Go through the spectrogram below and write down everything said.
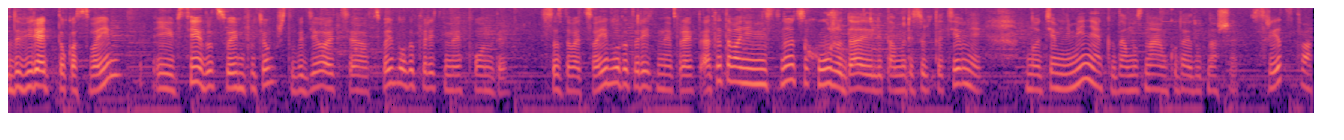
доверять только своим, и все идут своим путем, чтобы делать э, свои благотворительные фонды, создавать свои благотворительные проекты. От этого они не становятся хуже, да, или там результативнее, но тем не менее, когда мы знаем, куда идут наши средства,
